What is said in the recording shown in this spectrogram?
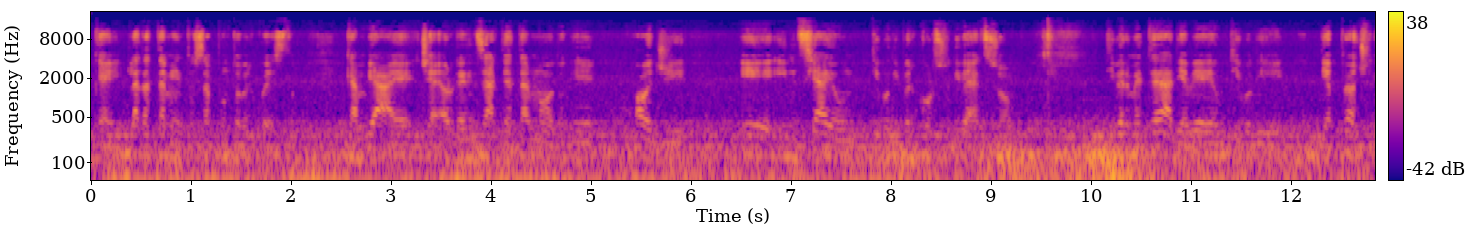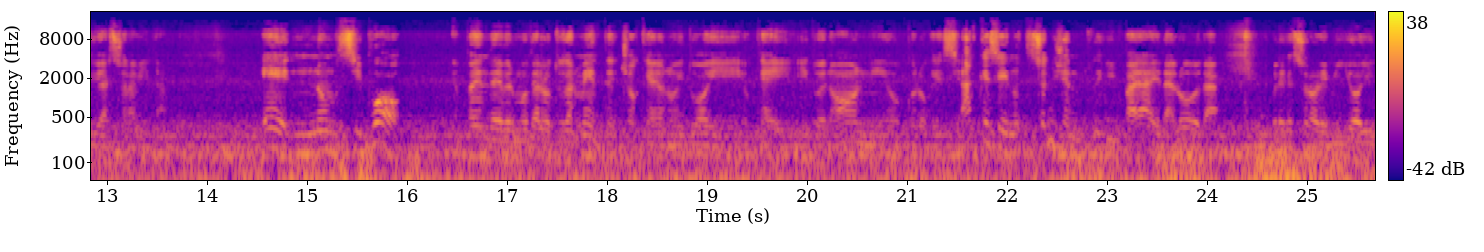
Okay? L'adattamento sta appunto per questo. Cambiare, cioè organizzarti a tal modo che oggi iniziare un tipo di percorso diverso ti permetterà di avere un tipo di, di approccio diverso alla vita. E non si può prendere per modello totalmente ciò che erano i tuoi, okay, i tuoi nonni o quello che sia, anche se non ti sto dicendo tu devi imparare da loro, da quelle che sono le migliori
